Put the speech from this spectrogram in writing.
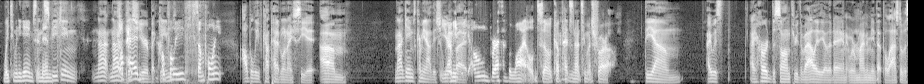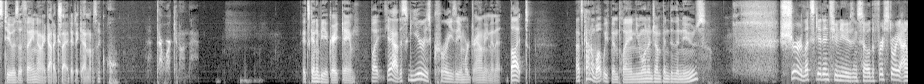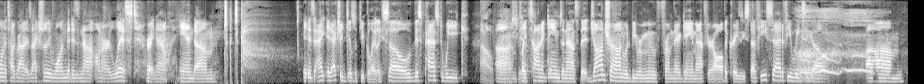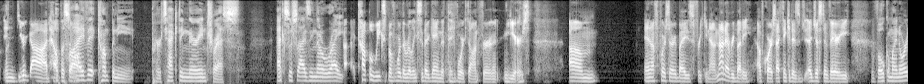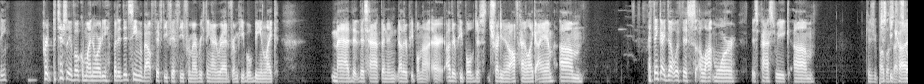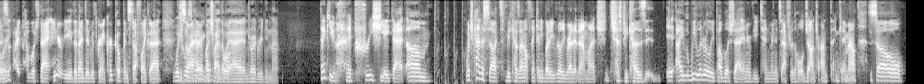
Way too many games. And, And then speaking not not of Cuphead, this year, but games, hopefully some point. I'll believe Cuphead when I see it. Um, not games coming out this year, I mean, but we own Breath of the Wild, so Cuphead's not too much far off. the um, I was I heard the song "Through the Valley" the other day, and it reminded me that The Last of Us Two is a thing, and I got excited again. I was like, "Whoa, they're working on that." It's gonna be a great game, but yeah, this year is crazy, and we're drowning in it. But that's kind of what we've been playing. You want to jump into the news? Sure, let's get into news. And so the first story I want to talk about is actually one that is not on our list right now, and um, it is it actually deals with Yooka-Laylee. So this past week. Oh Um, Playtonic Games announced that JonTron would be removed from their game after all the crazy stuff he said a few weeks ago. Um, and dear God, help us all. private company protecting their interests, exercising their right. a couple weeks before the release of their game that they've worked on for years. Um, and of course, everybody's freaking out. Not everybody, of course. I think it is just a very Vocal minority. potentially a vocal minority, but it did seem about 50 50 from everything I read from people being like mad that this happened and other people not, or other people just shrugging it off, kind of like I am. Um, I think I dealt with this a lot more this past week. Um, Because you just published that because I published that interview that I did with Grant Kirkhope and stuff like that. which and was so I had a very bunch good, by the way. I enjoyed reading that. Thank you. I appreciate that. Um, which kind of sucked because I don't think anybody really read it that much. Just because it, it, I we literally published that interview ten minutes after the whole JonTron thing came out. So,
